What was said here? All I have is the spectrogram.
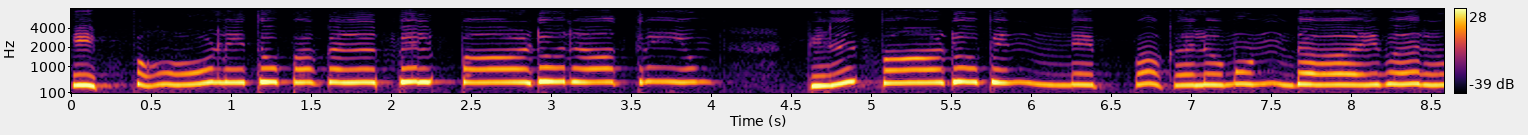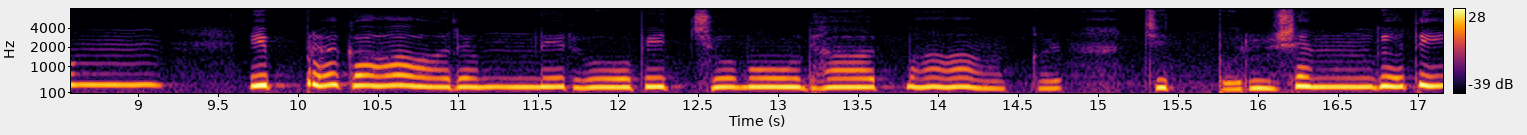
ഇപ്പോൾ ഇതു പകൽ പിൽപ്പാടു രാത്രിയും പിൽപ്പാടു പിന്നെ പകലുമുണ്ടായി വരും. ഇപ്രകാരം നിരൂപിച്ചു മൂഢാത്മാക്കൾ ചിത്പുരുഷൻ ഗതേതുമറിയാതെ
